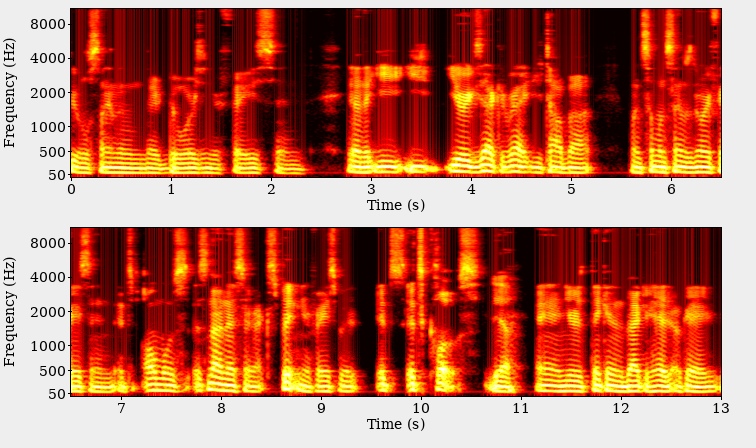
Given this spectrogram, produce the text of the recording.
People slamming their doors in your face, and you know that you you you're exactly right. You talk about when someone slams the door in your face, and it's almost it's not necessarily like spit in your face, but it's it's close, yeah, and you're thinking in the back of your head, okay,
